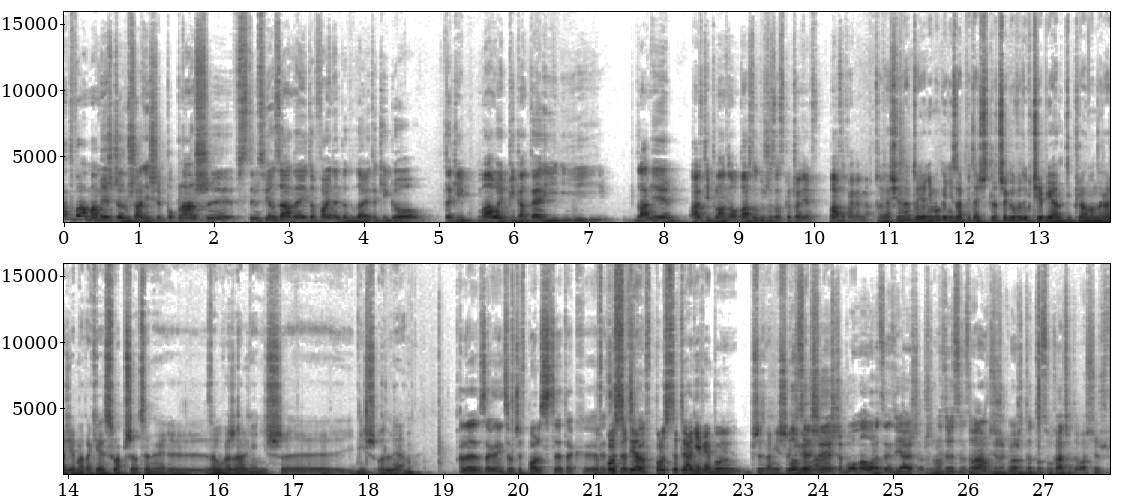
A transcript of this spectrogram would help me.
A dwa, mamy jeszcze ruszanie się po planszy z tym związane i to fajnego dodaje takiego, takiej małej pikanterii i dla mnie Altiplano bardzo duże zaskoczenie, bardzo fajna gra. To ja się na to ja nie mogę nie zapytać, dlaczego według Ciebie Altiplano na razie ma takie słabsze oceny y, zauważalnie niż, y, niż Orlean? Ale za granicą czy w Polsce tak No w, Polsce to ja, w Polsce to ja nie wiem, bo przyznam nie W Polsce śledziłem, jeszcze, ale... jeszcze było mało recenzji, ja jeszcze na przykład No. nie zrecenzowałem, chociaż jak może to, to słuchacie, to właśnie już,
